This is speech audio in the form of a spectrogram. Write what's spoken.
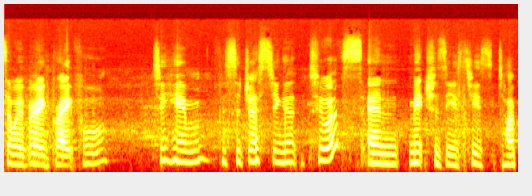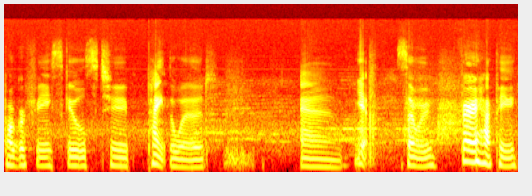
So we're very grateful to him for suggesting it to us. And Mitch has used his typography skills to paint the word. And yeah, so we're very happy.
